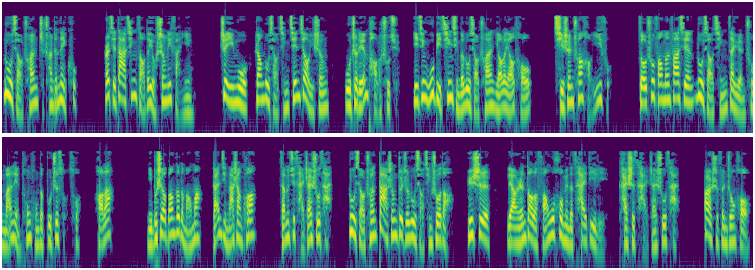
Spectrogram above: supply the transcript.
陆小川只穿着内裤，而且大清早的有生理反应。这一幕让陆小晴尖叫一声，捂着脸跑了出去。已经无比清醒的陆小川摇了摇头，起身穿好衣服，走出房门，发现陆小晴在远处满脸通红的不知所措。好了，你不是要帮哥的忙吗？赶紧拿上筐，咱们去采摘蔬菜。陆小川大声对着陆小晴说道。于是两人到了房屋后面的菜地里，开始采摘蔬菜。二十分钟后，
